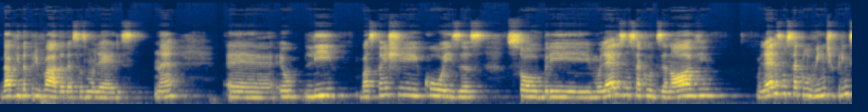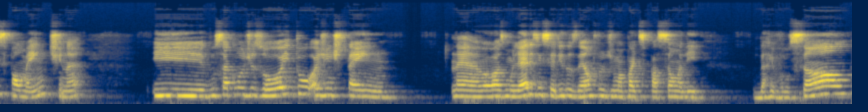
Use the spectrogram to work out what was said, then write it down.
da vida privada dessas mulheres, né? É, eu li bastante coisas sobre mulheres no século XIX, mulheres no século XX principalmente, né? E do século XVIII a gente tem né, as mulheres inseridas dentro de uma participação ali da revolução,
